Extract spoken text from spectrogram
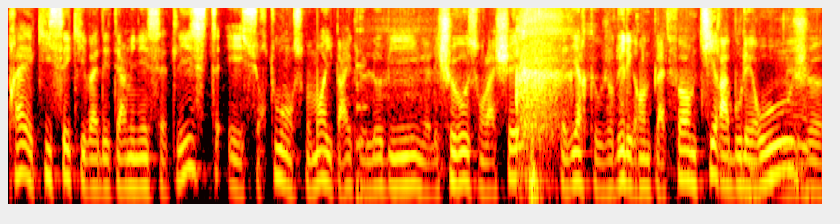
après, qui c'est qui va déterminer cette liste? Et surtout, en ce moment, il paraît que le lobbying, les chevaux sont lâchés. C'est-à-dire qu'aujourd'hui, les grandes plateformes tirent à boulet rouge, euh,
